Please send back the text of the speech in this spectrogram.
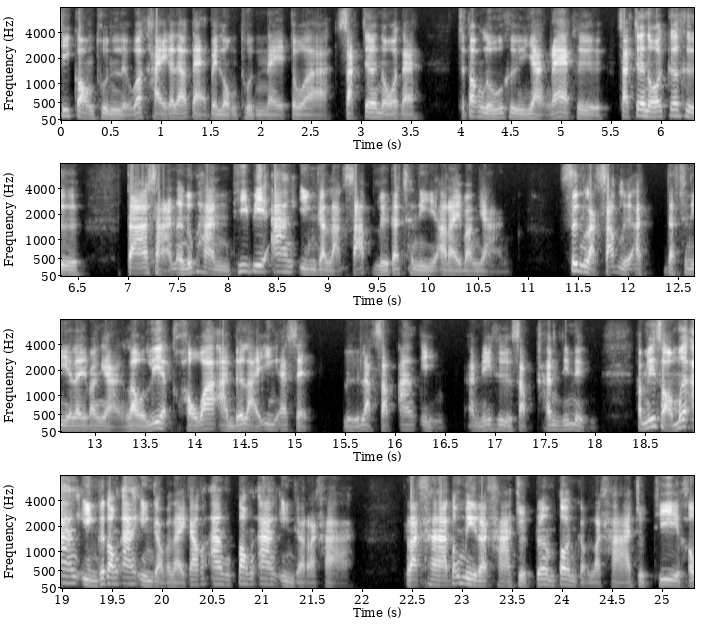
ที่กองทุนหรือว่าใครก็แล้วแต่ไปลงทุนในตัว structure note นะจะต้องรู้คืออย่างแรกคือ structure note ก็คือตราสารอนุพันธ์ที่พี่อ้างอิงกับหลักทรัพย์หรือดัชนีอะไรบางอย่าง ซึ่งหลักทรัพย์หรือดัชนีอะไรบางอย่าง เราเรียกเขาว่า underlying asset หรือหลักทรัพย์อ้างอิง อันนี้คือสับขั้นที่หนึ่งคำที่สองเมื่ออ้างอิงก็ต้องอ้างอิงกับอะไรก็อ้างต้องอ้างอิงกับราคา ราคาต้องมีราคาจุดเริ่มต้นกับราคาจุดที่เขา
